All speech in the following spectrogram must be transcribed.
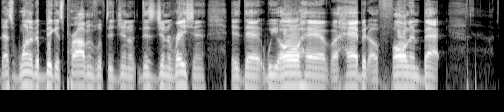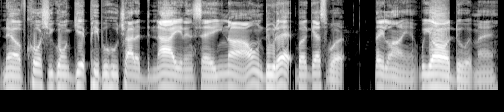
that's one of the biggest problems with the gener- this generation is that we all have a habit of falling back now of course you're going to get people who try to deny it and say you know i don't do that. But guess what? They lying. We all do it man.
